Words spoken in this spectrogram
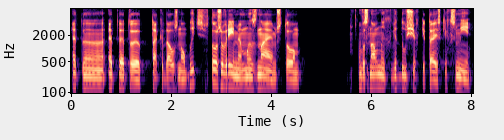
Это, это, это так и должно быть. В то же время мы знаем, что в основных ведущих китайских СМИ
